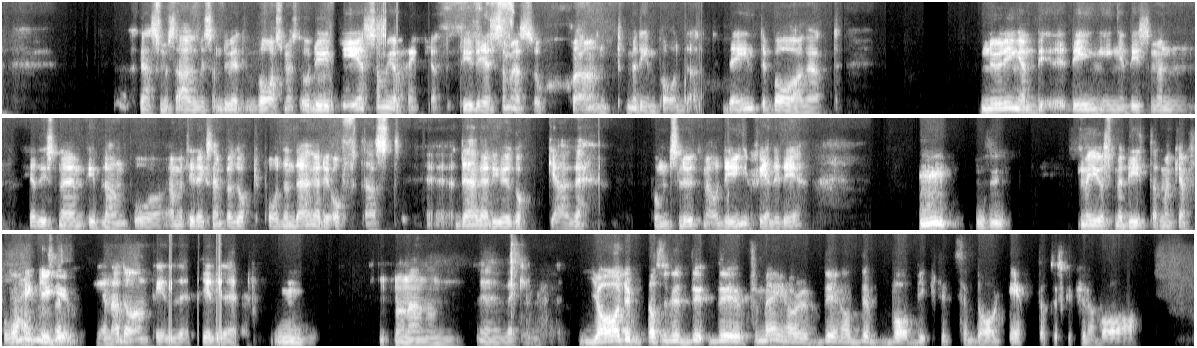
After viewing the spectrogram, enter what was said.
Rasmus Alvesson, du vet vad som helst. Och det är det som jag tänker att det är det som är så skönt med din podd. Att det är inte bara att nu är det ingen, det är ingen diss, men jag lyssnar ibland på, ja, men till exempel Rockpodden, där är det oftast, eh, där är det ju rockare, punkt slut med, och det är inget fel i det. Mm, precis. Men just med ditt, att man kan få ena dagen till, till mm. någon annan eh, vecka. Ja, det, alltså det, det, det, för mig har det, har, det var viktigt sedan dag ett att det ska kunna vara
